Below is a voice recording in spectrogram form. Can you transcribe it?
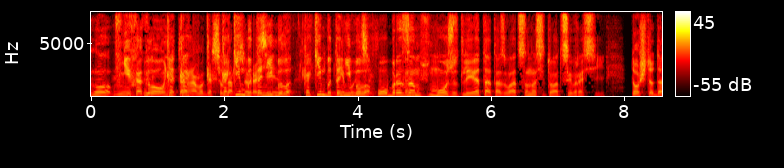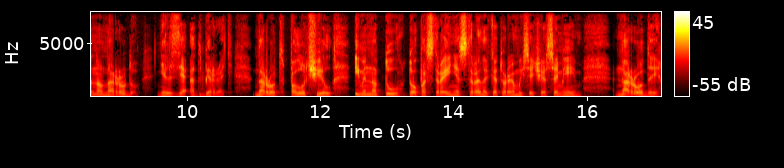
Ну, Никакого унитарного как, государства каким бы то ни было, каким бы то ни было образом, конечно. может ли это отозваться на ситуации в России? То, что дано народу, нельзя отбирать. Народ получил именно ту, то построение страны, которое мы сейчас имеем. Народы,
